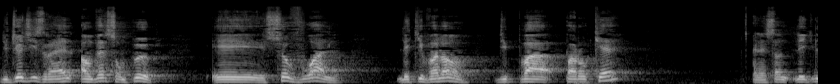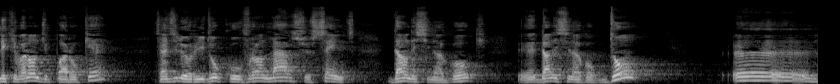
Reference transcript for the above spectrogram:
du Dieu d'Israël envers son peuple. Et ce voile l'équivalent du paroquet, l'équivalent du paroquet, c'est-à-dire le rideau couvrant l'arche sainte dans les synagogues, euh, dans les synagogues. Donc, euh,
